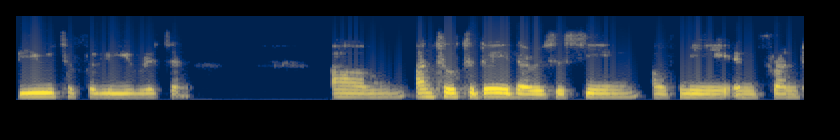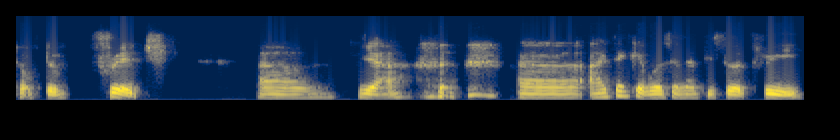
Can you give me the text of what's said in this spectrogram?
beautifully written. Um, until today, there is a scene of me in front of the fridge. Um, yeah, uh, I think it was in episode three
